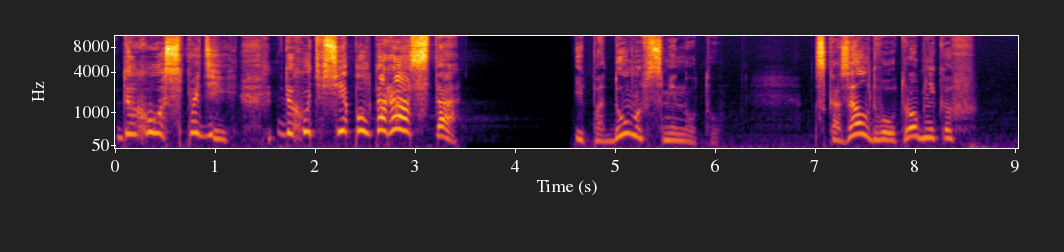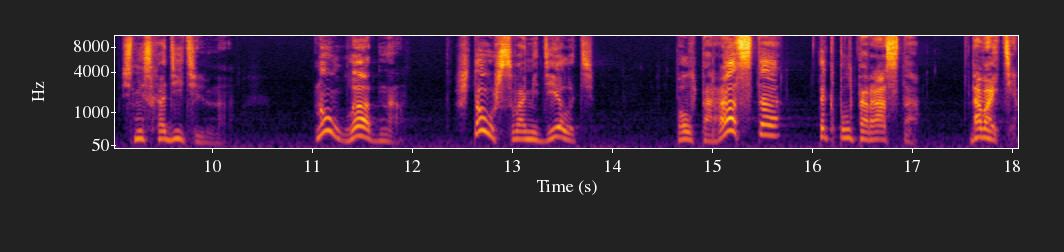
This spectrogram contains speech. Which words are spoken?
Да господи! Да хоть все полтораста! И, подумав с минуту, сказал Двуутробников снисходительно. Ну, ладно, что уж с вами делать? Полтораста, так полтораста. Давайте.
